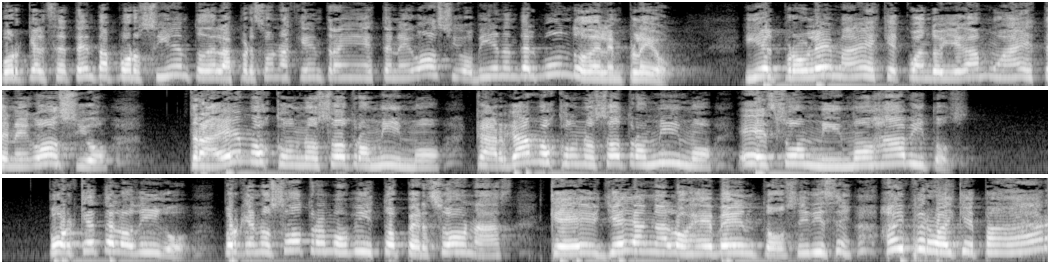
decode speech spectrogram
porque el 70% de las personas que entran en este negocio vienen del mundo del empleo. Y el problema es que cuando llegamos a este negocio, traemos con nosotros mismos, cargamos con nosotros mismos esos mismos hábitos. ¿Por qué te lo digo? Porque nosotros hemos visto personas que llegan a los eventos y dicen, ay, pero hay que pagar.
